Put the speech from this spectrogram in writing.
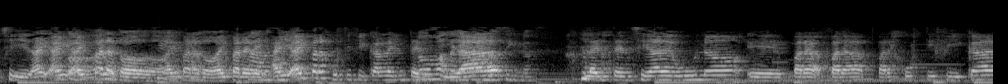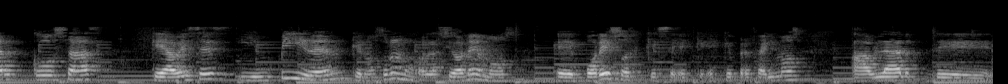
sí, hay, hay, hay para todo. hay para todo, hay para, hay, para justificar la intensidad. La intensidad de uno eh, para, para, para justificar cosas que a veces impiden que nosotros nos relacionemos. Eh, por eso es que, es que, es que preferimos hablar de,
